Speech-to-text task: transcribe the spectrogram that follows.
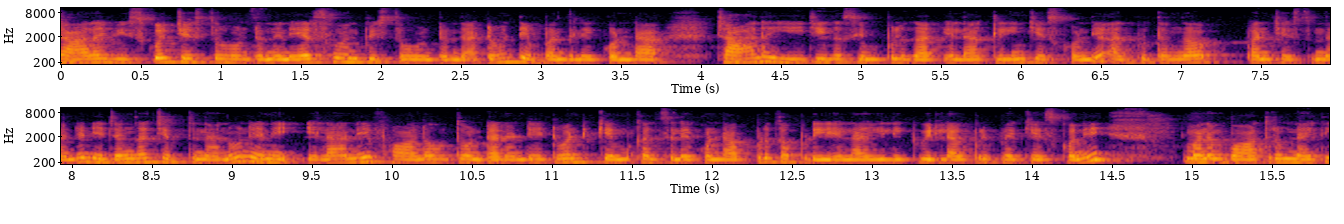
చాలా విసుగొచ్చేస్తూ ఉంటుంది నీరసం అనిపిస్తూ ఉంటుంది. అటువంటి ఇబ్బంది లేకుండా చాలా ఈజీగా సింపుల్గా ఇలా క్లీన్ చేసుకోండి. అద్భుతంగా పనిచేస్తుందండి నిజంగా చెప్తున్నాను. నేను ఇలానే ఫాలో అవుతూ ఉంటానండి. ఎటువంటి కెమికల్స్ లేకుండా అప్పటికప్పుడు ఇలా ఈ లిక్విడ్ లాగా ప్రిపేర్ చేసుకొని మనం బాత్రూమ్ని అయితే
